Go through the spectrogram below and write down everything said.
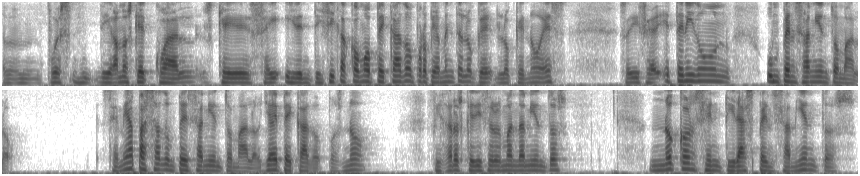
mm, pues digamos que, cual, que se identifica como pecado propiamente lo que, lo que no es. Se dice, he tenido un, un pensamiento malo. Se me ha pasado un pensamiento malo, ya he pecado. Pues no. Fijaros que dicen los mandamientos, no consentirás pensamientos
